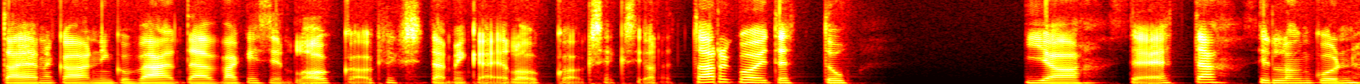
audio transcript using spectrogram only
tai ainakaan niin vääntää väkisin loukkaukseksi sitä, mikä ei loukkaukseksi ole tarkoitettu. Ja se, että silloin kun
